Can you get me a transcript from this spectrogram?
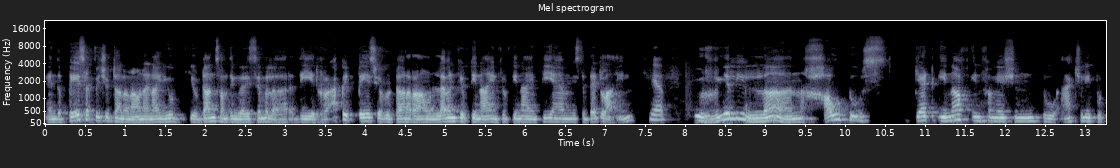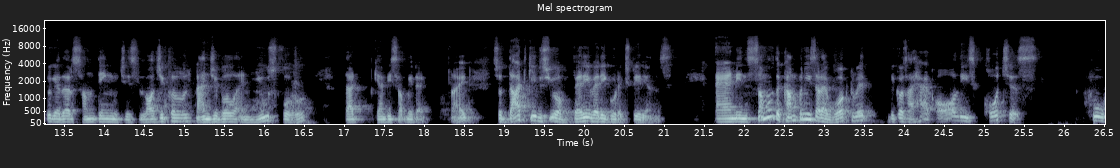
and the pace at which you turn around, and you've, you've done something very similar, the rapid pace you have to turn around, 11.59, 59 p.m. is the deadline. Yep. You really learn how to get enough information to actually put together something which is logical, tangible, and useful that can be submitted, right? So that gives you a very, very good experience. And in some of the companies that I worked with, because I had all these coaches who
